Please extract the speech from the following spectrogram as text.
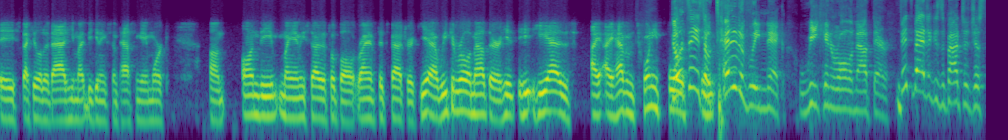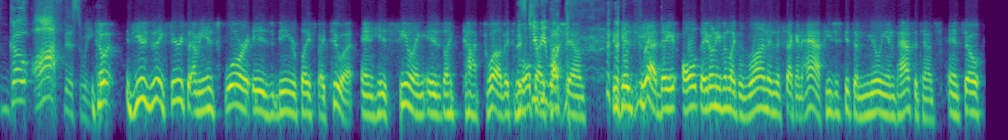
a speculative ad. He might be getting some passing game work. Um, on the Miami side of the football, Ryan Fitzpatrick, yeah, we can roll him out there. He he, he has. I, I have him 24. Don't say it so tentatively, Nick. We can roll him out there. Fitzmagic is about to just go off this week. So here's the thing. Seriously, I mean, his floor is being replaced by Tua, and his ceiling is like top 12. It's It's multi touchdowns because yeah, they all they don't even like run in the second half. He just gets a million pass attempts, and so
